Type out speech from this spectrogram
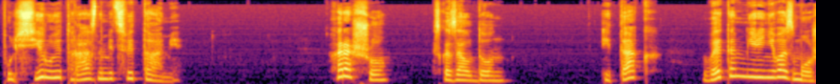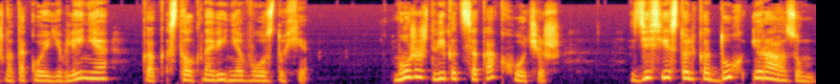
пульсирует разными цветами — «Хорошо», — сказал Дон. «Итак, в этом мире невозможно такое явление, как столкновение в воздухе. Можешь двигаться как хочешь. Здесь есть только дух и разум,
